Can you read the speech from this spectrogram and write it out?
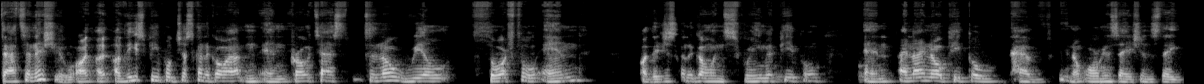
that's an issue. Are, are, are these people just going to go out and, and protest? There's no real thoughtful end. Are they just going to go and scream at people? And and I know people have you know organizations they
